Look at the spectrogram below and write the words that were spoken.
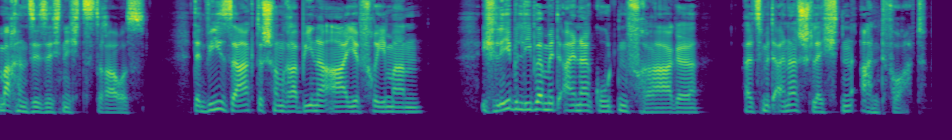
Machen Sie sich nichts draus. Denn wie sagte schon Rabbiner Aje Friemann, ich lebe lieber mit einer guten Frage als mit einer schlechten Antwort.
